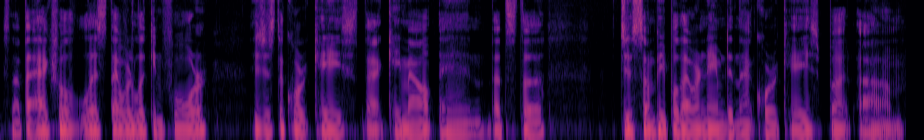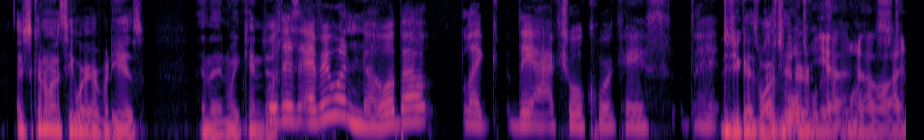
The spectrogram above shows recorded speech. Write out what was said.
It's not the actual list that we're looking for. It's just a court case that came out, and that's the just some people that were named in that court case. But um, I just kind of want to see where everybody is, and then we can just. Well, does everyone know about like the actual court case? That Did you guys watch There's it? Or? Yeah, no, I-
